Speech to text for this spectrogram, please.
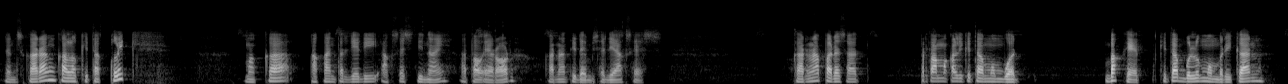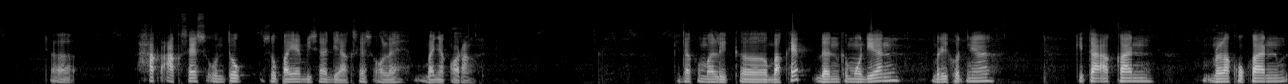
Dan sekarang kalau kita klik maka akan terjadi access deny atau error karena tidak bisa diakses. Karena pada saat pertama kali kita membuat bucket, kita belum memberikan uh, hak akses untuk supaya bisa diakses oleh banyak orang. Kita kembali ke bucket dan kemudian berikutnya kita akan melakukan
